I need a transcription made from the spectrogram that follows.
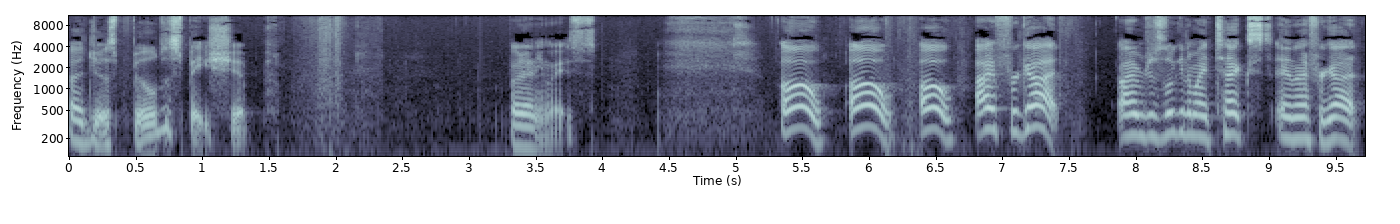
I just build a spaceship. But, anyways. Oh, oh, oh, I forgot. I'm just looking at my text and I forgot.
